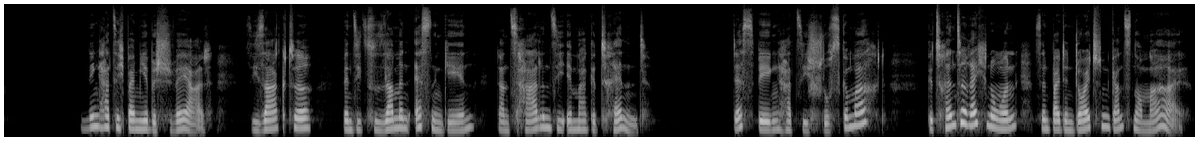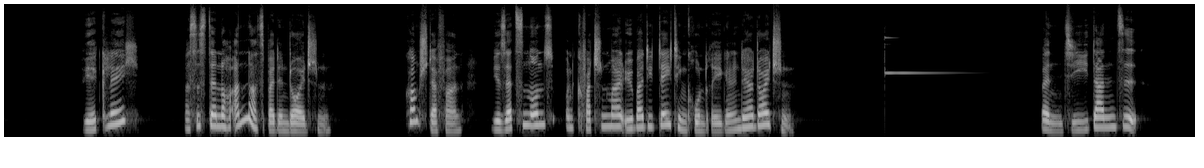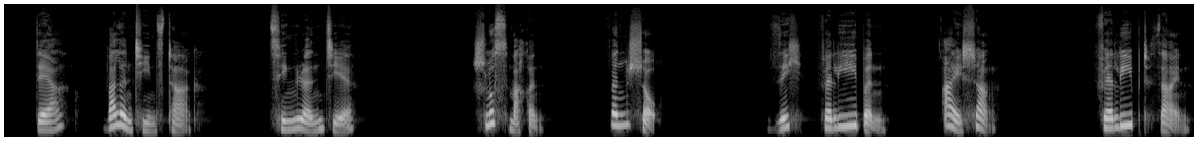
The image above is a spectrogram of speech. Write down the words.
Ning hat sich bei mir beschwert. Sie sagte, wenn sie zusammen essen gehen, dann zahlen sie immer getrennt. Deswegen hat sie Schluss gemacht. Getrennte Rechnungen sind bei den Deutschen ganz normal. Wirklich? Was ist denn noch anders bei den Deutschen? Komm, Stefan, wir setzen uns und quatschen mal über die Dating-Grundregeln der Deutschen. 本集单字：der Valentinstag，情人节；Schluss machen，分手；sich verlieben，爱上；verliebt sein，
